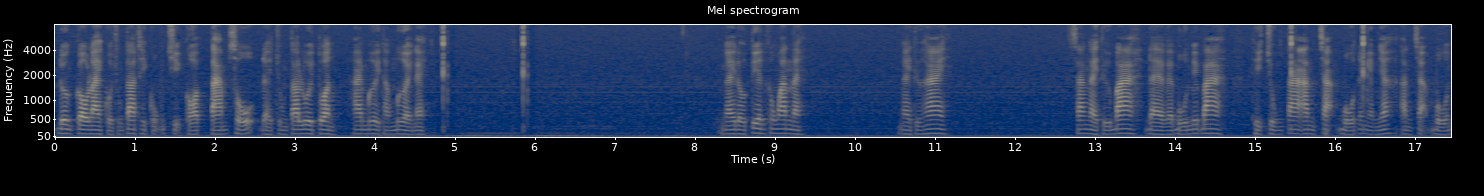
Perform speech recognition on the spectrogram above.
đường cầu này của chúng ta thì cũng chỉ có 8 số để chúng ta lui tuần 20 tháng 10 này. Ngày đầu tiên không ăn này. Ngày thứ hai. Sang ngày thứ ba đề về 43 thì chúng ta ăn chạm 4 anh em nhé, ăn chạm 4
